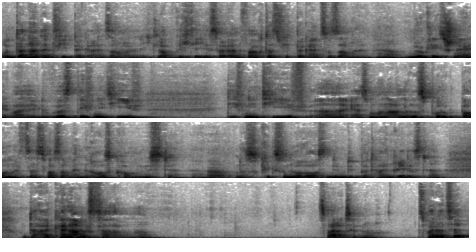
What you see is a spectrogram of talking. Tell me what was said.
Und dann halt dein Feedback einsammeln. Ich glaube, wichtig ist halt einfach, das Feedback einzusammeln, ja. Möglichst schnell, weil du wirst definitiv, definitiv äh, erstmal ein anderes Produkt bauen als das, was am Ende rauskommen müsste. Ja? Und das kriegst du nur raus, indem du mit den Parteien redest, ja. Und da halt keine Angst haben, ja. Zweiter Tipp noch? Zweiter Tipp,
